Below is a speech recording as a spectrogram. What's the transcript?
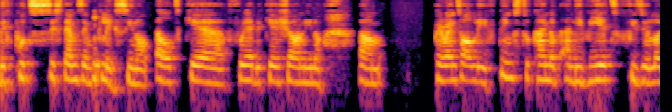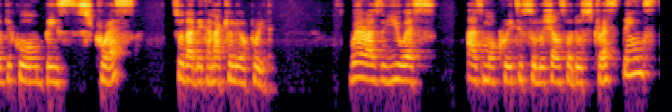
they've put systems in place, you know, healthcare, free education, you know, um, parental leave, things to kind of alleviate physiological based stress so that they can actually operate. Whereas the US has more creative solutions for those stress things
